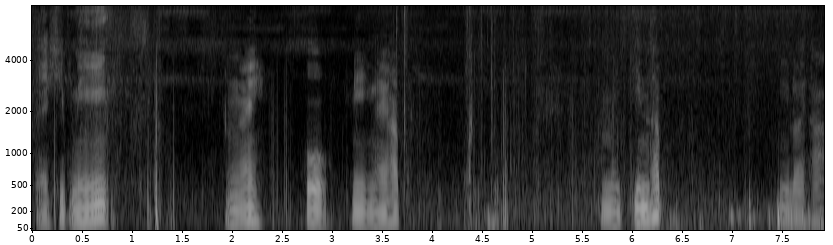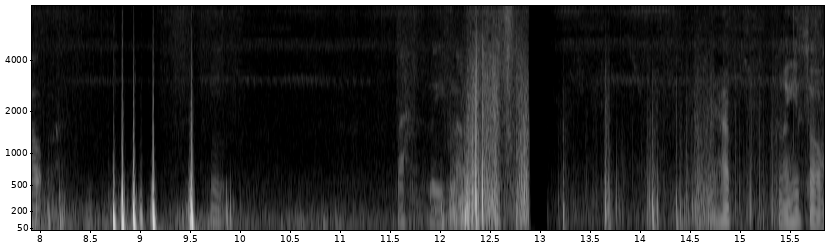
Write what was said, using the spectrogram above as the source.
แต่คลิปนี้ยังไงโอ้นี่ไงครับ ไม่กินครับ นี่รอยเท้านี่ไปเลยอีกหลังนะครับหลังที่สอง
